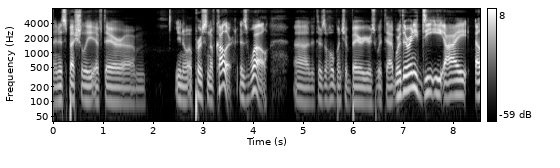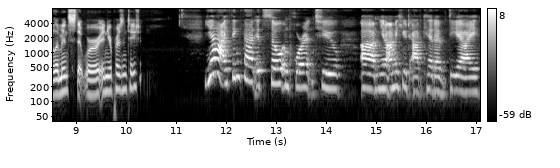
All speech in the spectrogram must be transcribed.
and especially if they're, um, you know, a person of color as well. Uh, that there's a whole bunch of barriers with that. Were there any DEI elements that were in your presentation? Yeah, I think that it's so important to, um, you know, I'm a huge advocate of DEI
